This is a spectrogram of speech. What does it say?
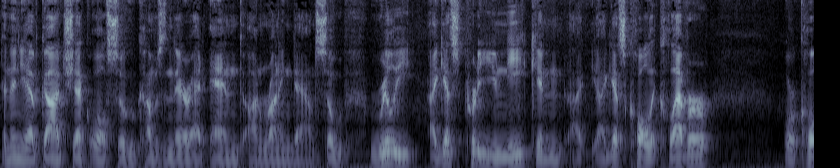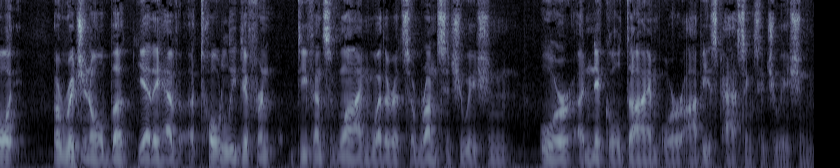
and then you have Godchaux also, who comes in there at end on running down. So really, I guess pretty unique, and I, I guess call it clever or call it original. But yeah, they have a totally different defensive line, whether it's a run situation or a nickel, dime, or obvious passing situation.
